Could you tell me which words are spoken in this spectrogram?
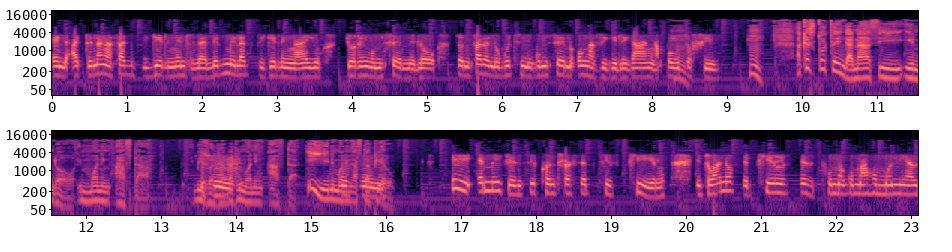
and agcina angasakuvikeli ngendlela le kumele akuvikele ngayo during umseme lowo so nifana nokuthi nikumseme ongavikelekanga both mm. of you hmm. akhe sicoce nganasi into i-morning after ibizwa nje ngathi hmm. morning after iyini morning after hmm. pill i-emergency contraceptive pill it's one of the pills eziphuma kuma-hormonial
